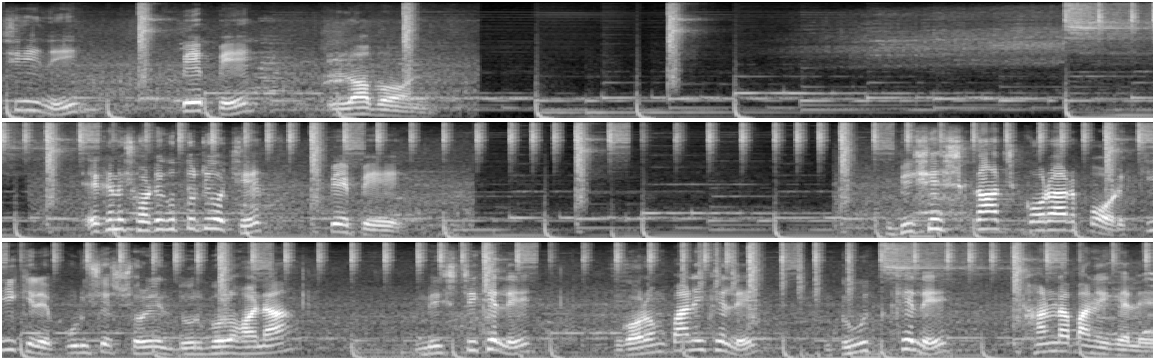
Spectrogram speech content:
চিনি, পেঁপে, লবণ। এখানে সঠিক উত্তরটি হচ্ছে পেঁপে। বিশেষ কাজ করার পর কি খেলে পুরুষের শরীর দুর্বল হয় না? মিষ্টি খেলে গরম পানি খেলে, দুধ খেলে, ঠান্ডা পানি খেলে।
